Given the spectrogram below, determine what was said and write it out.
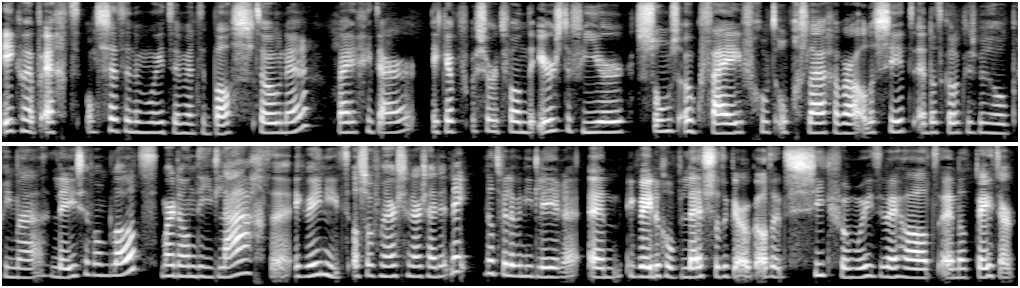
ik heb echt ontzettende moeite met de bastonen bij gitaar. Ik heb een soort van de eerste vier, soms ook vijf, goed opgeslagen waar alles zit. En dat kan ik dus best wel prima lezen van blad. Maar dan die laagte, ik weet niet, alsof mijn hersenen zeiden, nee, dat willen we niet leren. En ik weet nog op les dat ik er ook altijd ziek veel moeite mee had. En dat Peter,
